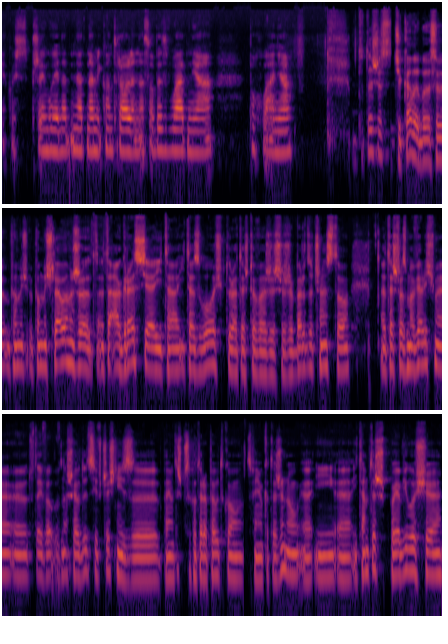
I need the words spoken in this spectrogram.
jakoś przejmuje nad, nad nami kontrolę, nas obezwładnia, pochłania. To też jest ciekawe, bo sobie pomyślałem, że ta agresja i ta, i ta złość, która też towarzyszy, że bardzo często e, też rozmawialiśmy e, tutaj w naszej audycji wcześniej z panią też psychoterapeutką, z panią Katarzyną e, i, i tam też pojawiło się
